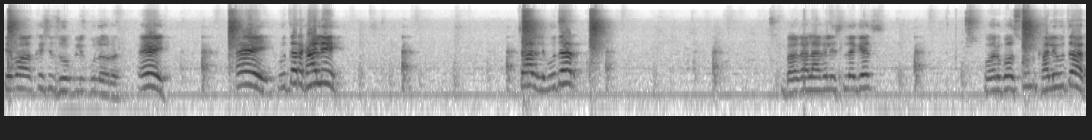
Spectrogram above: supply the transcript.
ते बघा कशी झोपली कूलरवर ए ए उतर खाली. चल उतर बघा लागलीस लगेच. वर बसून खाली उतर.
